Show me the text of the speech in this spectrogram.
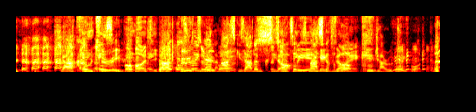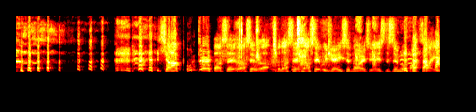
Charcuterie board. What, what's really Charcuterie behind the board. mask is Adam because he's going to take his mask off and go charcuterie board. Charcuterie. That's it. That's it. That, but that's it. That's it with Jason though. It's, it's the simple fact. Like he,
